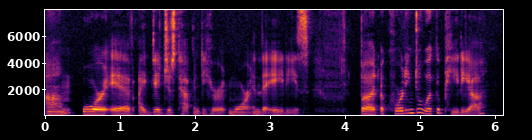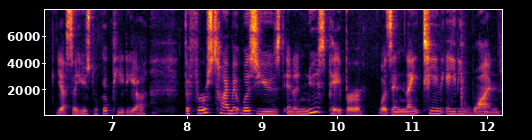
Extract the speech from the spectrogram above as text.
um, or if I did just happen to hear it more in the 80s. But according to Wikipedia, yes, I used Wikipedia, the first time it was used in a newspaper was in 1981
